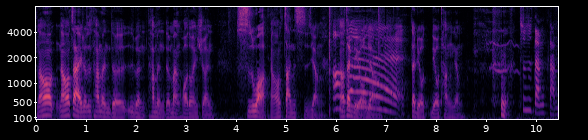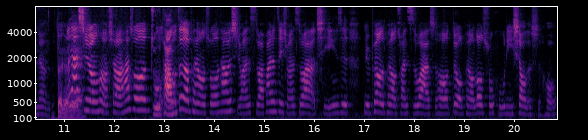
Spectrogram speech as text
然后然后再来就是他们的日本他们的漫画都很喜欢丝袜，然后沾湿这样，然后再流这样，哦、再流流汤这样，就是淡淡那样子。对对对。而且他形容很好笑啊，他说煮汤。我这个朋友说他会喜欢丝袜，发现自己喜欢丝袜的起因是女朋友的朋友穿丝袜的时候，对我朋友露出狐狸笑的时候。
